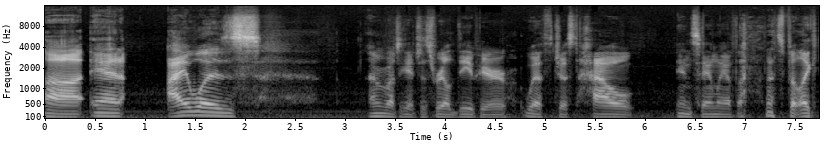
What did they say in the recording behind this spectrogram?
uh, and I was. I'm about to get just real deep here with just how insanely I've thought this, but like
